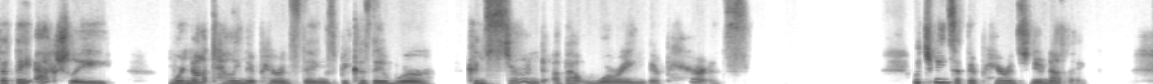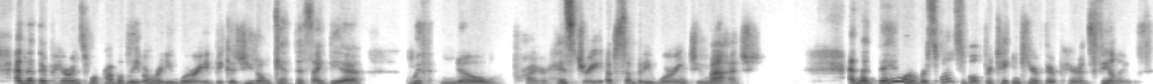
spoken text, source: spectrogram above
that they actually were not telling their parents things because they were concerned about worrying their parents which means that their parents knew nothing and that their parents were probably already worried because you don't get this idea with no prior history of somebody worrying too much and that they were responsible for taking care of their parents' feelings.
